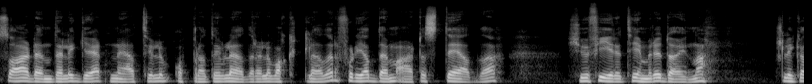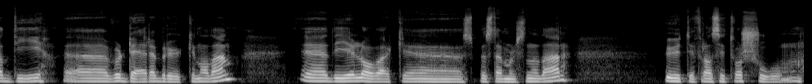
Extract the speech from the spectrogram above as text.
så er den delegert ned til operativ leder eller vaktleder, fordi at dem er til stede 24 timer i døgnet. Slik at de eh, vurderer bruken av den, eh, de lovverksbestemmelsene der, ut ifra situasjonen.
